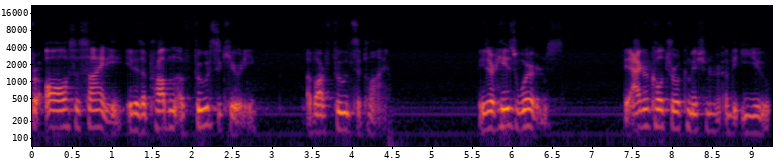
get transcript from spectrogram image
for all society. It is a problem of food security, of our food supply. These are his words. The agricultural commissioner of the EU.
